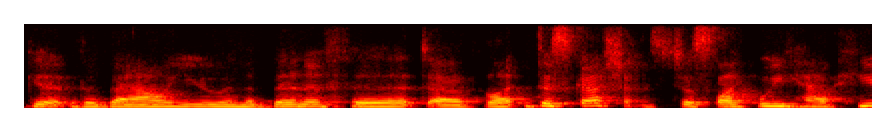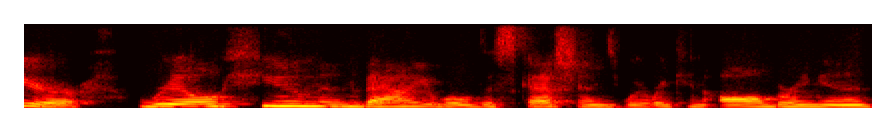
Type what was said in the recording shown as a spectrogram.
get the value and the benefit of like discussions just like we have here real human valuable discussions where we can all bring in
